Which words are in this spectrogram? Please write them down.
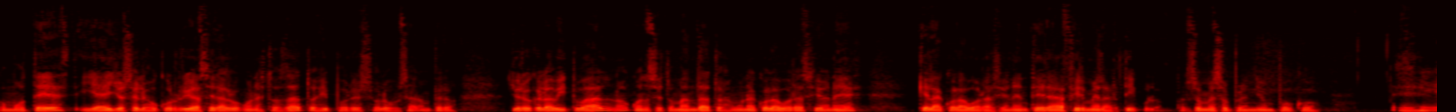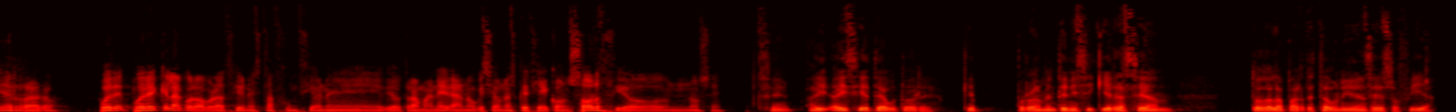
como test y a ellos se les ocurrió hacer algo con estos datos y por eso los usaron, pero yo creo que lo habitual, ¿no? Cuando se toman datos en una colaboración es que la colaboración entera firme el artículo. Por eso me sorprendió un poco. eh, Sí, es raro. Puede, puede que la colaboración esta funcione de otra manera, ¿no? Que sea una especie de consorcio, no sé. Sí, hay, hay siete autores que probablemente ni siquiera sean toda la parte estadounidense de Sofía.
